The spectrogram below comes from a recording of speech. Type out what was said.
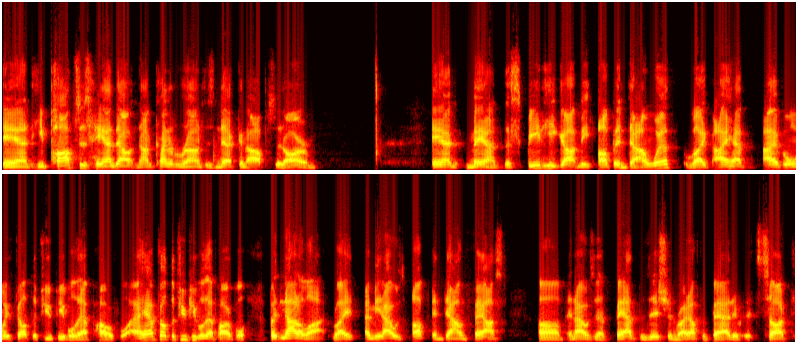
And he pops his hand out, and I'm kind of around his neck and opposite arm And man, the speed he got me up and down with, like I have, I've only felt a few people that powerful. I have felt a few people that powerful, but not a lot, right? I mean, I was up and down fast, um, and I was in a bad position right off the bat. It, it sucked,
